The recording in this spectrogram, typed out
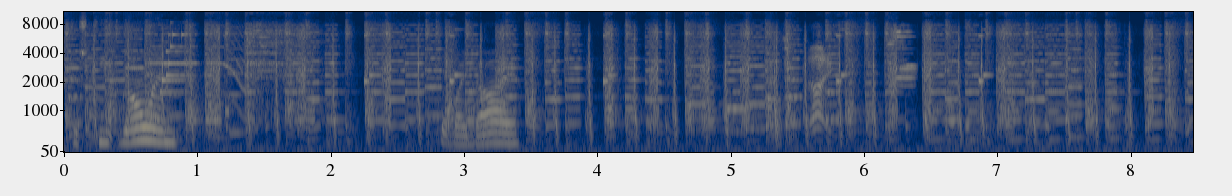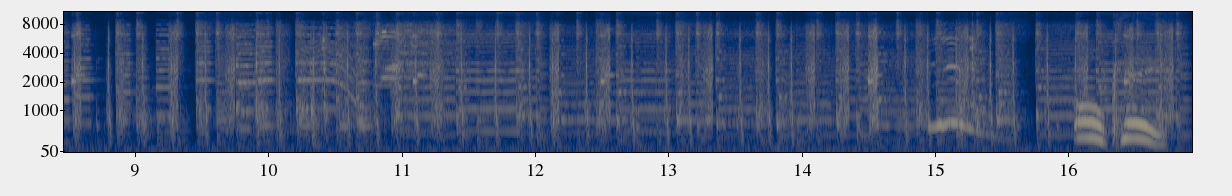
just keep going. If I die. Okay.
